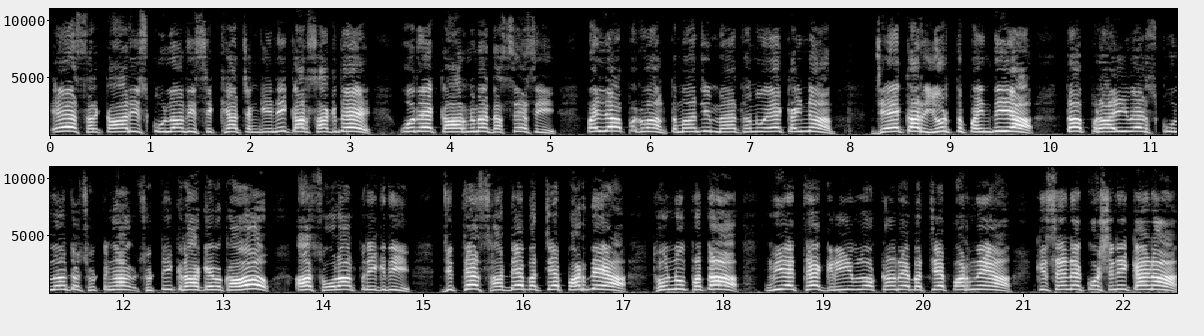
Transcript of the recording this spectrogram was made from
ਇਹ ਸਰਕਾਰੀ ਸਕੂਲਾਂ ਦੀ ਸਿੱਖਿਆ ਚੰਗੀ ਨਹੀਂ ਕਰ ਸਕਦੇ। ਉਹਦੇ ਕਾਰਨ ਮੈਂ ਦੱਸੇ ਸੀ। ਪਹਿਲਾਂ ਭਗਵੰਤ ਮਾਨ ਜੀ, ਮੈਂ ਤੁਹਾਨੂੰ ਇਹ ਕਹਿਣਾ ਜੇਕਰ ਯੁਰਤ ਪੈਂਦੀ ਆ, ਤਾਂ ਪ੍ਰਾਈਵੇਟ ਸਕੂਲਾਂ ਤੋਂ ਛੁੱਟੀਆਂ, ਛੁੱਟੀ ਕਰਾ ਕੇ ਵਿਖਾਓ ਆ 16 ਤਰੀਕ ਦੀ। ਜਿੱਥੇ ਸਾਡੇ ਬੱਚੇ ਪੜ੍ਹਦੇ ਆ, ਤੁਹਾਨੂੰ ਪਤਾ ਵੀ ਇੱਥੇ ਗਰੀਬ ਲੋਕਾਂ ਦੇ ਬੱਚੇ ਪੜ੍ਹਨੇ ਆ, ਕਿਸੇ ਨੇ ਕੁਝ ਨਹੀਂ ਕਹਿਣਾ।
